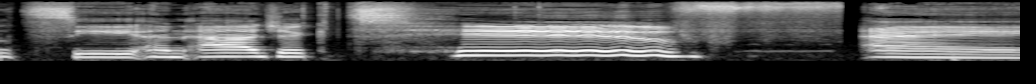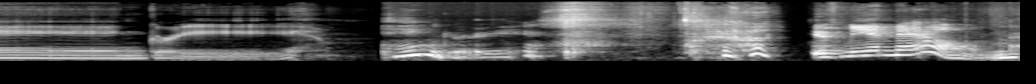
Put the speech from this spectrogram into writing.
let's see. An adjective. Angry. Angry. give me a noun.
